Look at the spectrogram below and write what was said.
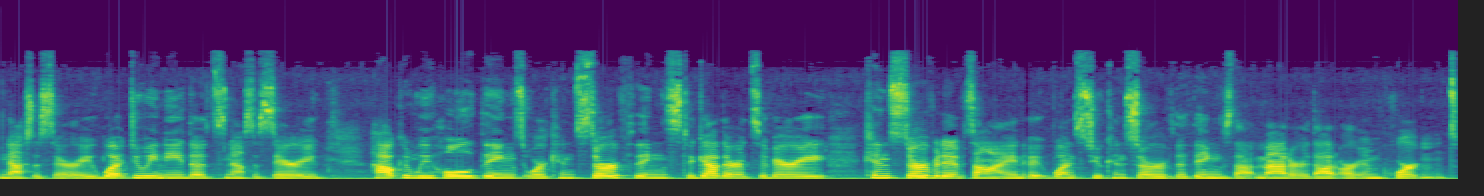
necessary. What do we need that's necessary? How can we hold things or conserve things together? It's a very conservative sign. It wants to conserve the things that matter, that are important.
